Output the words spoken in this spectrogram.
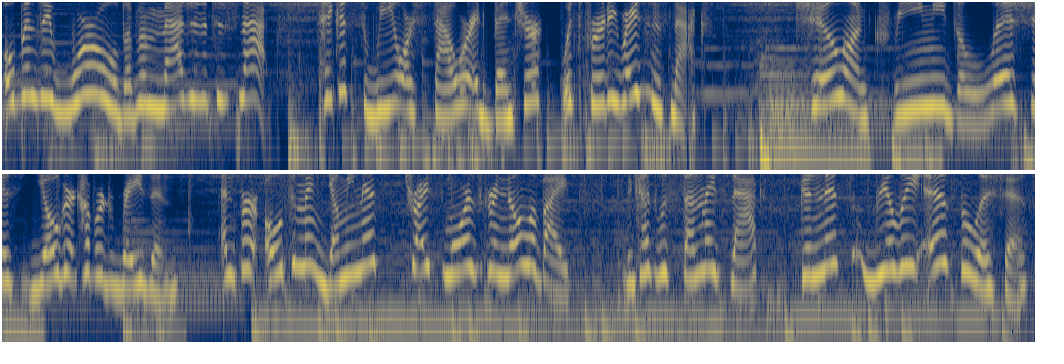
opens a world of imaginative snacks. Take a sweet or sour adventure with fruity raisin snacks. Chill on creamy, delicious yogurt covered raisins. And for ultimate yumminess, try s'mores granola bites. Because with Sunmade snacks, goodness really is delicious.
